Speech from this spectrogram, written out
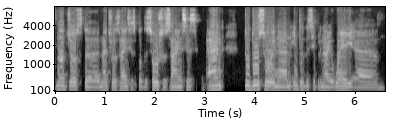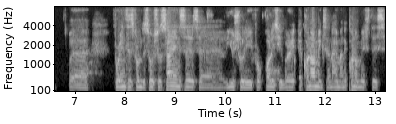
not just the natural sciences, but the social sciences, and to do so in an interdisciplinary way. Um, uh, for instance, from the social sciences, uh, usually for policy, very economics, and I'm an economist, is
